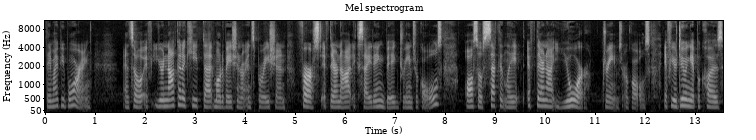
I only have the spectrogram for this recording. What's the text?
they might be boring. And so, if you're not going to keep that motivation or inspiration first, if they're not exciting, big dreams or goals, also, secondly, if they're not your dreams or goals, if you're doing it because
